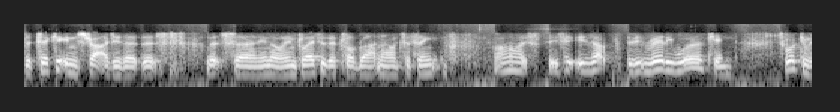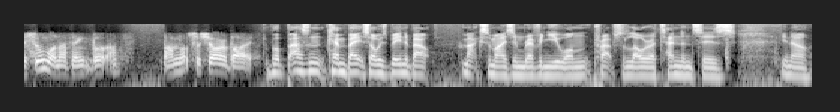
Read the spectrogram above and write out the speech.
the, ticketing strategy that, that's that's uh, you know in place at the club right now to think, oh, is, is, that is it really working? It's working for someone, I think, but I'm not so sure about it. But hasn't Ken Bates always been about maximising revenue on perhaps lower attendances, you know,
